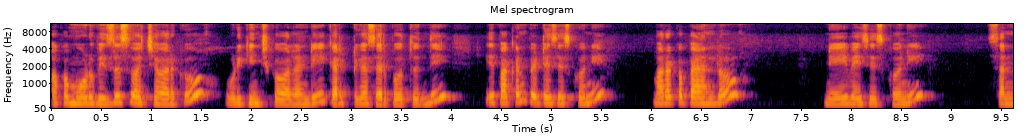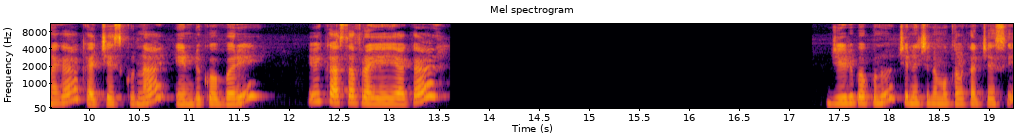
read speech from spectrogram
ఒక మూడు విజిల్స్ వచ్చే వరకు ఉడికించుకోవాలండి. కరెక్ట్గా సరిపోతుంది. ఇది పక్కన పెట్టేసేసుకొని మరొక ప్యాన్లో నెయ్యి వేసేసుకొని సన్నగా కట్ చేసుకున్న ఎండు కొబ్బరి ఇవి కాస్త ఫ్రై అయ్యాక జీడిపప్పును చిన్న చిన్న ముక్కలు కట్ చేసి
